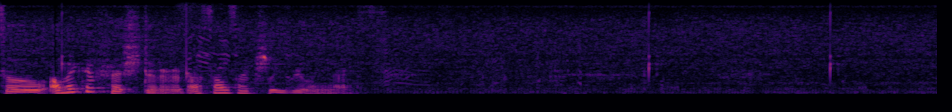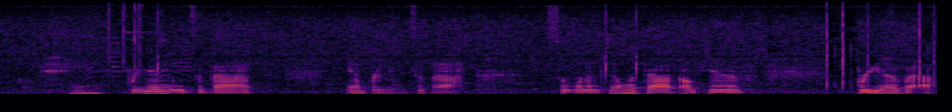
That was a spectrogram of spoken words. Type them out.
So I'll make a fish dinner. That sounds actually really nice. Okay, Bria needs a bath. Amber needs a bath. So when I'm done with that, I'll give Bria a bath.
